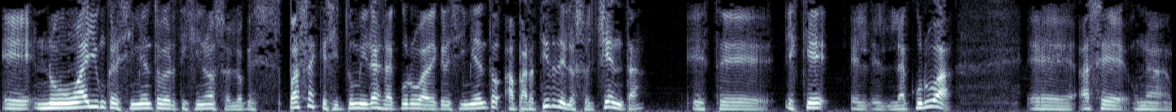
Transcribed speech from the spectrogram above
eh, no hay un crecimiento vertiginoso. Lo que pasa es que si tú miras la curva de crecimiento, a partir de los 80, este, es que la curva eh, hace una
